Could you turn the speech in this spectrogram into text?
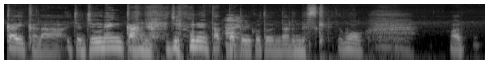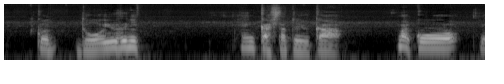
回から一応10年間 で10年経ったということになるんですけれども、はい、まあ、こうどういうふうに変化したというか、まあこう、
